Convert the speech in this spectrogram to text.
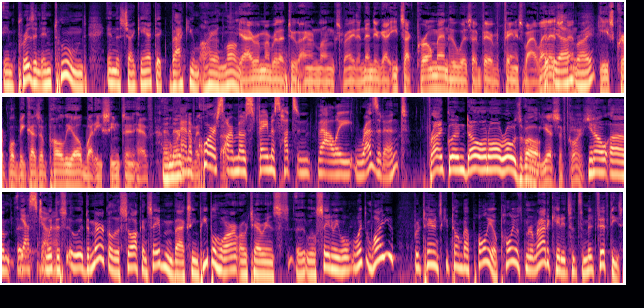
imprisoned, entombed in this gigantic vacuum iron lung. Yeah, I remember that too. Iron lungs, right? And then you got Itzhak Perlman, who was a very famous violinist. Yeah, and right. He's crippled because of polio, but he seemed to have. And then- And of course, our most famous Hudson Valley resident. Franklin Delano Roosevelt. Oh, yes, of course. You know, um, Yes, uh, Jonah. with, this, with the miracle of the Salk and Sabin vaccine, people who aren't Rotarians uh, will say to me, "Well, what, why do you Rotarians keep talking about polio? Polio's been eradicated since the mid '50s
